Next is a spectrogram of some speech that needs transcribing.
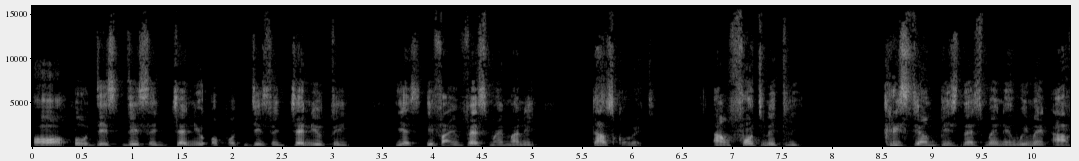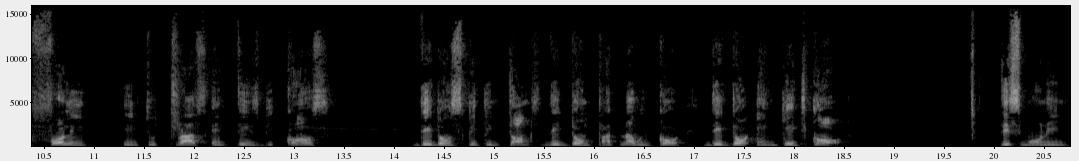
Or, oh, this, this is a genuine, this is a genuine thing. Yes, if I invest my money, that's correct. Unfortunately, Christian businessmen and women are falling into traps and things because they don't speak in tongues. They don't partner with God. They don't engage God. This morning,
